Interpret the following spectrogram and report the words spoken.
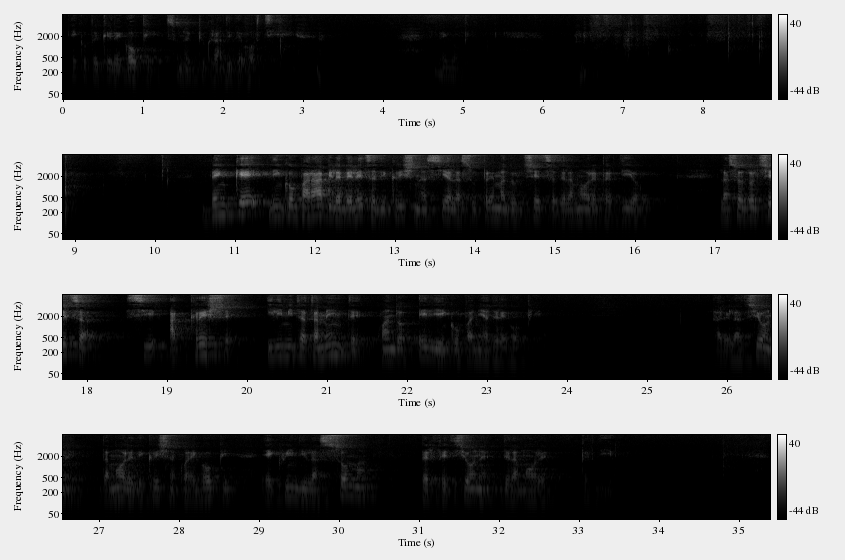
Ecco perché le gopi sono i più grandi devoti. le gopi. Benché l'incomparabile bellezza di Krishna sia la suprema dolcezza dell'amore per Dio, la sua dolcezza si accresce illimitatamente quando egli è in compagnia delle gopi. La relazione d'amore di Krishna con le gopi è quindi la somma perfezione dell'amore per Dio.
